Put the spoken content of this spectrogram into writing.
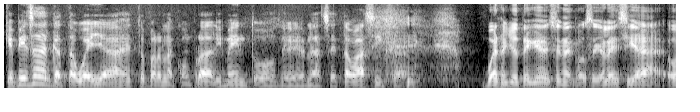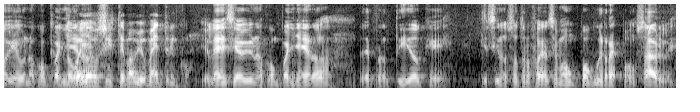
¿Qué piensas del catahuella esto para la compra de alimentos, de la cesta básica? bueno, yo te quiero decir una cosa. Yo le decía hoy a unos compañeros. Catahuella es un sistema biométrico. Yo le decía hoy a unos compañeros de partido que, que si nosotros fuésemos un poco irresponsables,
